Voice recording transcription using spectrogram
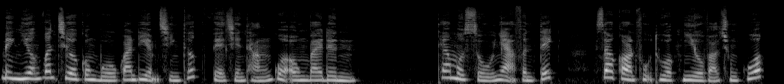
Bình Nhưỡng vẫn chưa công bố quan điểm chính thức về chiến thắng của ông Biden. Theo một số nhà phân tích, do còn phụ thuộc nhiều vào Trung Quốc,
